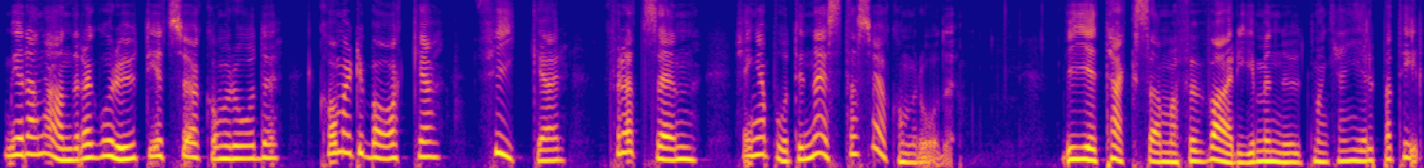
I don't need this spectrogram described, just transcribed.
medan andra går ut i ett sökområde, kommer tillbaka, fikar för att sen hänga på till nästa sökområde. Vi är tacksamma för varje minut man kan hjälpa till.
